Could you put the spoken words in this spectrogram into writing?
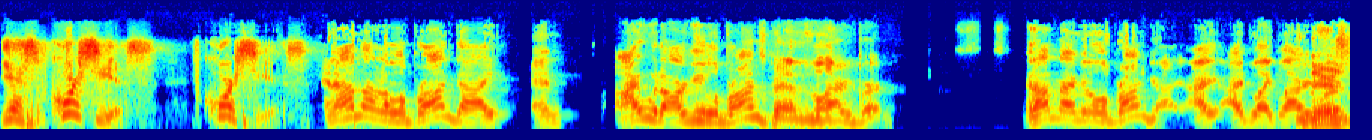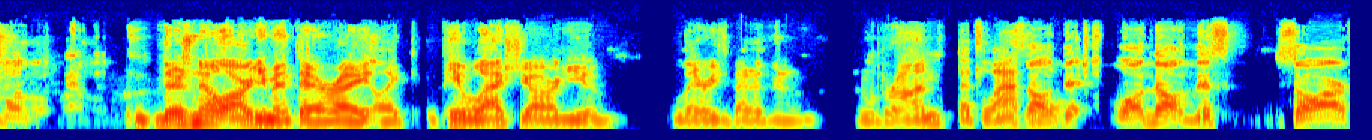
Yes, of course he is. Of course he is. And I'm not a LeBron guy, and I would argue LeBron's better than Larry Bird. And I'm not even a LeBron guy. I, I'd like Larry There's- Bird more than LeBron. There's no argument there, right? Like people actually argue Larry's better than LeBron. That's laughable. No, thi- well, no. This so our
